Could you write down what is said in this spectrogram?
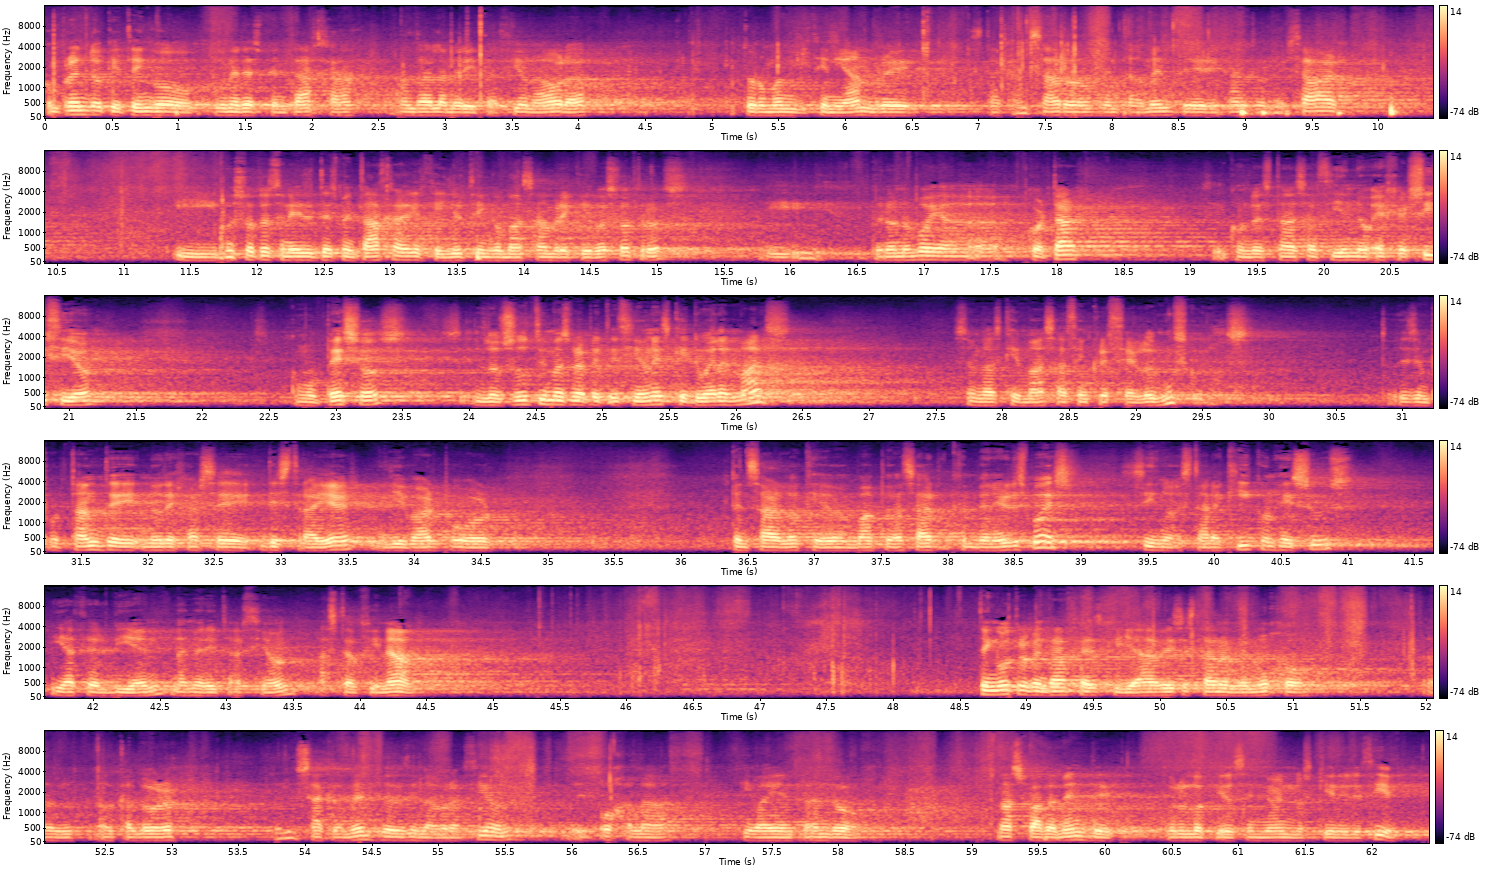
Comprendo que tengo una desventaja al dar la meditación ahora, todo el mundo tiene hambre, está cansado mentalmente de tanto rezar. Y vosotros tenéis desventaja de que yo tengo más hambre que vosotros, pero no voy a cortar. cuando estás haciendo ejercicio como pesos, las últimas repeticiones que duelen más son las que más hacen crecer los músculos. Entonces es importante no dejarse distraer y llevar por pensar lo que va a pasar, venir después, sino estar aquí con Jesús y hacer bien la meditación hasta el final. Tengo otra ventaja, es que ya habéis estado en remojo al, al calor de los sacramentos y la oración. Ojalá que vaya entrando más suavemente todo lo que el Señor nos quiere decir.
